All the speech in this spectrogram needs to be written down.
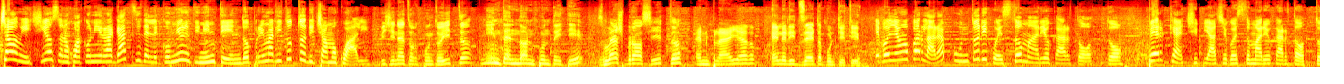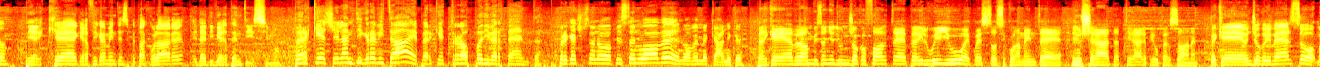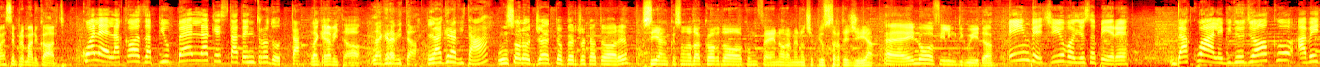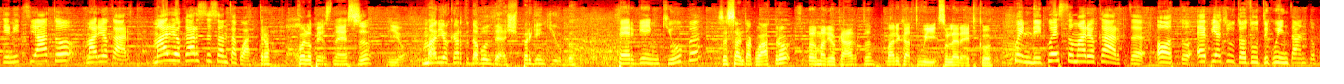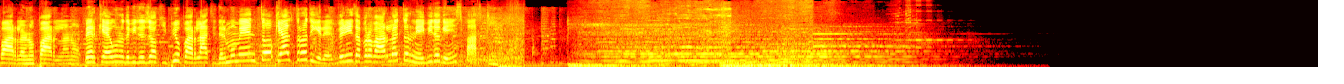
Ciao amici, io sono qua con i ragazzi delle community Nintendo. Prima di tutto diciamo quali. VGNetwork.it Nintendon.it Smash Bros. Hit N-Player ndz.it E vogliamo parlare appunto di questo Mario Kart 8. Perché ci piace questo Mario Kart 8? Perché è graficamente spettacolare ed è divertentissimo. Perché c'è l'antigravità e perché è troppo divertente. perché ci sono piste nuove e nuove meccaniche. perché avevamo bisogno di un gioco forte per il Wii U e questo sicuramente riuscirà ad attirare più persone. Perché è un gioco diverso, ma è sempre Mario Kart. Qual è la cosa più bella che è stata introdotta? La gravità. La gravità. La gravità? Un solo oggetto per giocatore. Sì, anche sono d'accordo con Fenor, almeno c'è più strategia. È il nuovo feeling di guida. E invece io voglio sapere da quale videogioco avete iniziato Mario Kart? Mario Kart 64 Quello per SNES, io. Mario Kart Double Dash per GameCube. Per GameCube. 64. Super Mario Kart. Mario Kart Wii, sono l'eretico. Quindi questo Mario Kart 8 è piaciuto a tutti, qui intanto parlano, parlano, perché è uno dei videogiochi più parlati del momento. Che altro dire? Venite a provarlo ai tornei Video Games Party.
